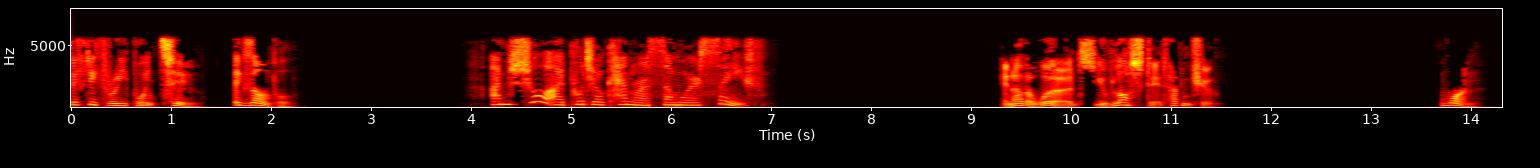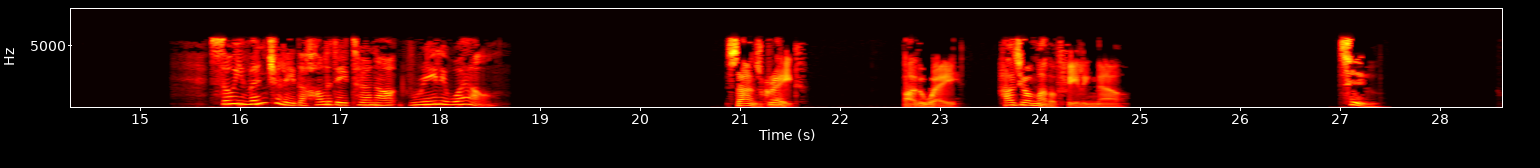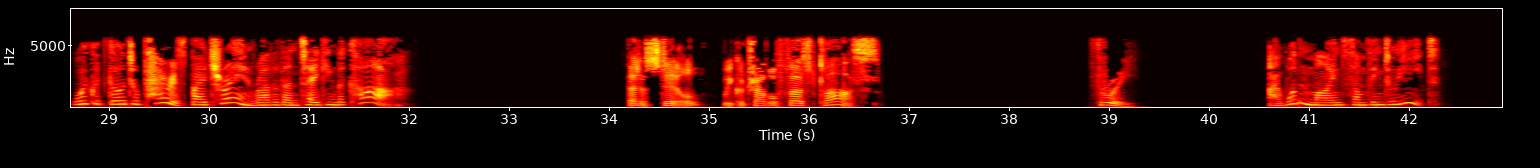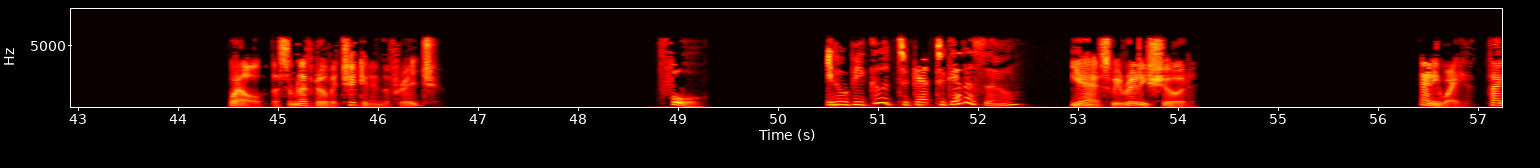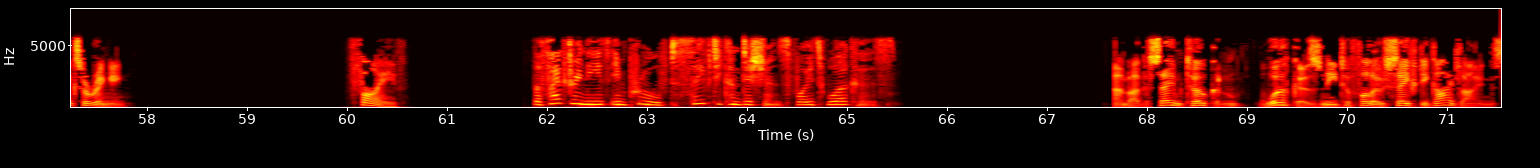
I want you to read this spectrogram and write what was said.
53.2 Example I'm sure I put your camera somewhere safe. In other words, you've lost it, haven't you? 1. So eventually the holiday turned out really well. Sounds great. By the way, how's your mother feeling now? 2. We could go to Paris by train rather than taking the car. Better still, we could travel first class. 3. I wouldn't mind something to eat. Well, there's some leftover chicken in the fridge. 4. It would be good to get together soon. Yes, we really should. Anyway, thanks for ringing. 5. The factory needs improved safety conditions for its workers. And by the same token, workers need to follow safety guidelines.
